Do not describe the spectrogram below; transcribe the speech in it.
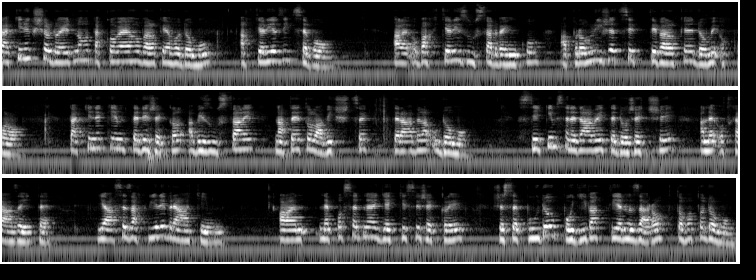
Tatínek šel do jednoho takového velkého domu a chtěl je vzít sebou. Ale oba chtěli zůstat venku a prohlížet si ty velké domy okolo. Tatínek jim tedy řekl, aby zůstali na této lavičce, která byla u domu. S někým se nedávejte do řeči a neodcházejte. Já se za chvíli vrátím. Ale neposedné děti si řekli, že se půjdou podívat jen za roh tohoto domu.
